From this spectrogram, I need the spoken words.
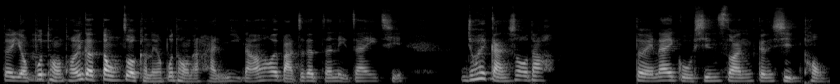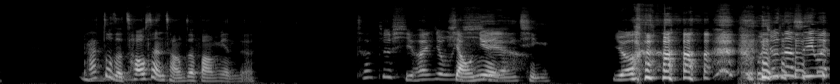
对，有不同、嗯、同一个动作可能有不同的含义，然后他会把这个整理在一起，你就会感受到。对，那一股心酸跟心痛，他作者超擅长这方面的，他就喜欢用小虐怡情。有，我觉得那是因为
